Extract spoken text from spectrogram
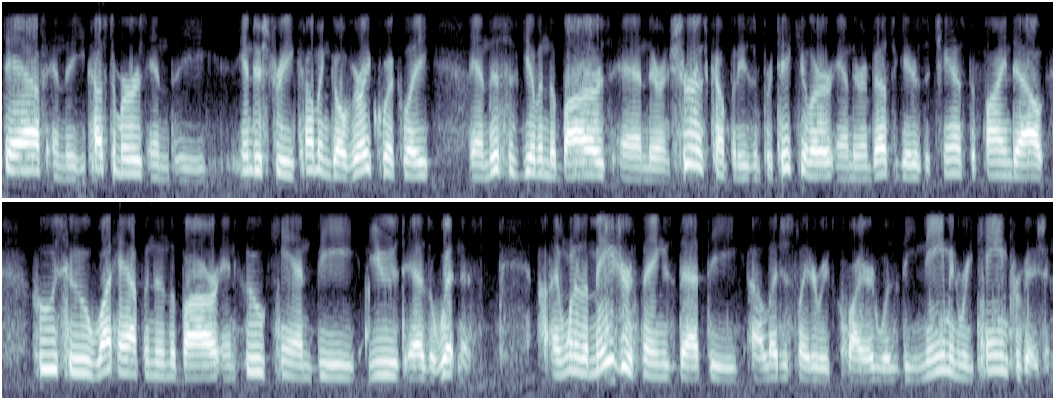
staff and the customers in the industry come and go very quickly, and this has given the bars and their insurance companies in particular and their investigators a chance to find out who's who, what happened in the bar, and who can be used as a witness. Uh, and one of the major things that the uh, legislator required was the name and retain provision.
